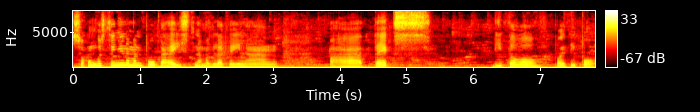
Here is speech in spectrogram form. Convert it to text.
So, kung gusto niyo naman po guys na maglagay ng uh, text dito, pwede po.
